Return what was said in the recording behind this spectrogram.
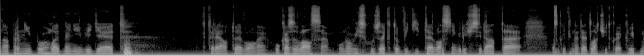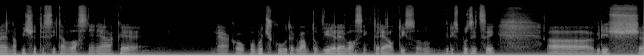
na první pohled není vidět, které auto je volné. Ukazoval jsem. U nových schůzek to vidíte vlastně, když si dáte, skliknete tlačítko Equipment, napíšete si tam vlastně nějaké, nějakou pobočku, tak vám to vyjede vlastně, které auty jsou k dispozici. Když e,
